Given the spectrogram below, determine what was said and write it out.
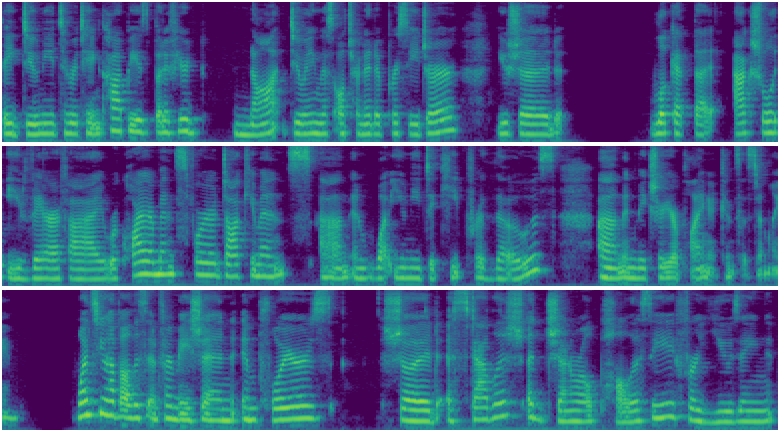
they do need to retain copies but if you're not doing this alternative procedure you should look at the actual e-verify requirements for documents um, and what you need to keep for those um, and make sure you're applying it consistently once you have all this information, employers should establish a general policy for using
